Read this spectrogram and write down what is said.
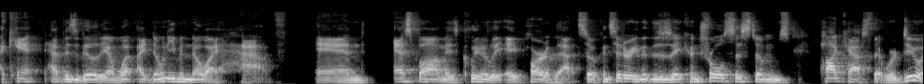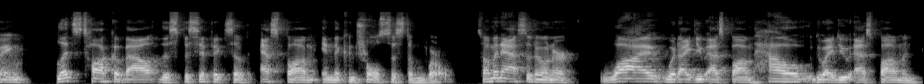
I can't have visibility on what I don't even know I have. And SBOM is clearly a part of that. So, considering that this is a control systems podcast that we're doing, let's talk about the specifics of SBOM in the control system world. So I'm an asset owner. Why would I do SBOM? How do I do SBOM? And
